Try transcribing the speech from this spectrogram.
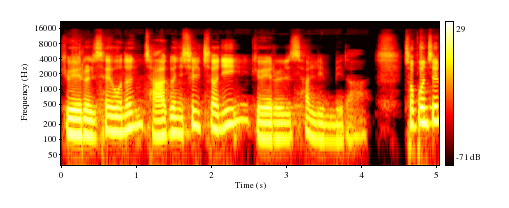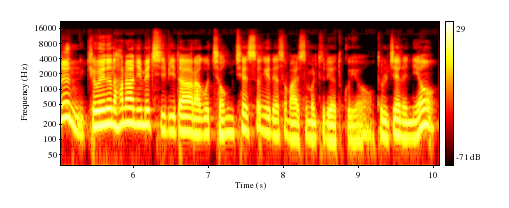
교회를 세우는 작은 실천이 교회를 살립니다. 첫 번째는 교회는 하나님의 집이다라고 정체성에 대해서 말씀을 드렸고요. 둘째는요,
